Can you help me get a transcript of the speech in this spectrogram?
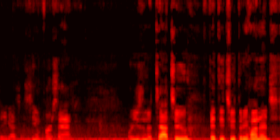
So you guys can see them firsthand. We're using the Tattoo 52 300s.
